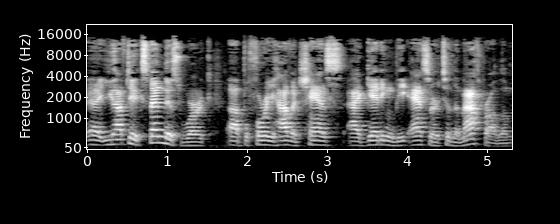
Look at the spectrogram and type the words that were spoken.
uh, you have to expend this work uh, before you have a chance at getting the answer to the math problem.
